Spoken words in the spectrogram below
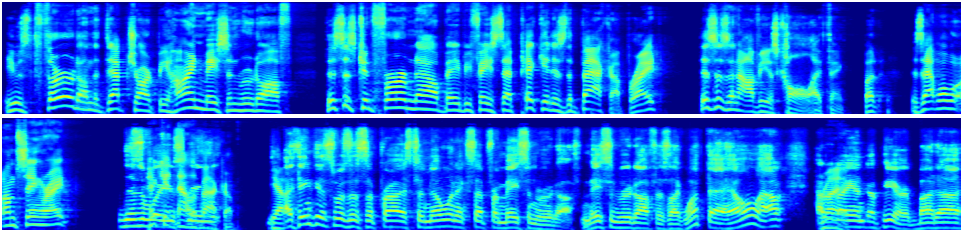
He was third on the depth chart behind Mason Rudolph. This is confirmed now, babyface, that Pickett is the backup, right? This is an obvious call, I think. But is that what I'm seeing right? This is what you're Pickett now the backup. Yeah. I think this was a surprise to no one except for Mason Rudolph. Mason Rudolph is like, what the hell? How how Right. did I end up here? But uh,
